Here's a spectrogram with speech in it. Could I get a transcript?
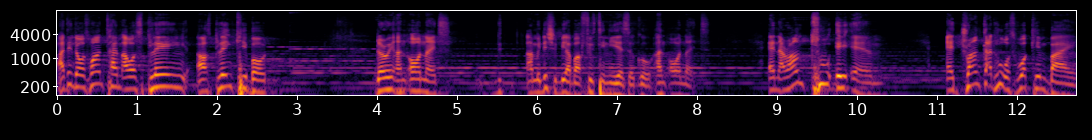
I think there was one time I was playing, I was playing keyboard during an all night. I mean, this should be about 15 years ago, an all night. And around 2 a.m., a drunkard who was walking by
